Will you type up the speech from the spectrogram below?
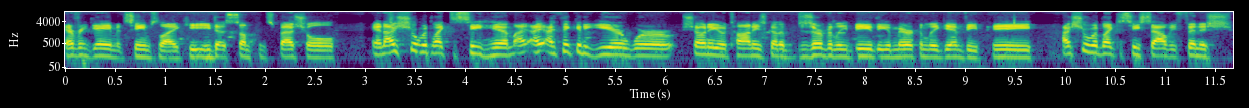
every game, it seems like he, he does something special. And I sure would like to see him. I, I think in a year where Shohei Ohtani is going to deservedly be the American League MVP, I sure would like to see Salvi finish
